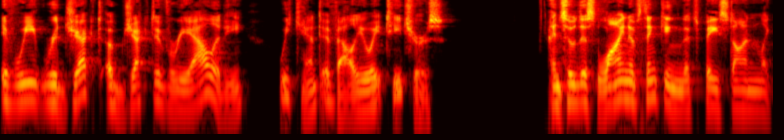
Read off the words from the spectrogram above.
If we reject objective reality, we can't evaluate teachers. And so this line of thinking that's based on like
